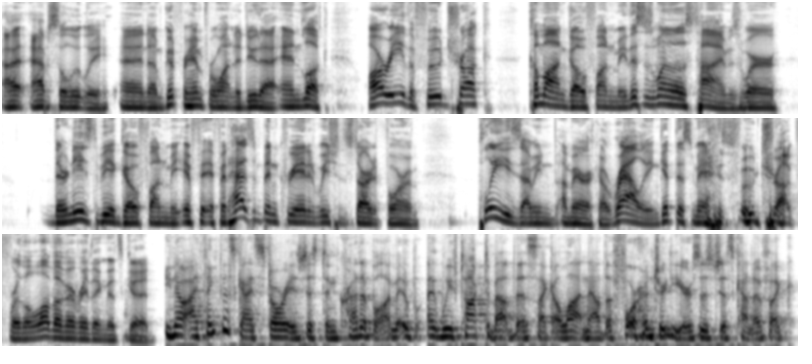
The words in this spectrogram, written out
absolutely, and um, good for him for wanting to do that. And look, Re the food truck. Come on, GoFundMe. This is one of those times where there needs to be a GoFundMe. If if it hasn't been created, we should start it for him. Please, I mean, America, rally and get this man his food truck for the love of everything that's good. You know, I think this guy's story is just incredible. I mean, we've talked about this like a lot now. The 400 years is just kind of like,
